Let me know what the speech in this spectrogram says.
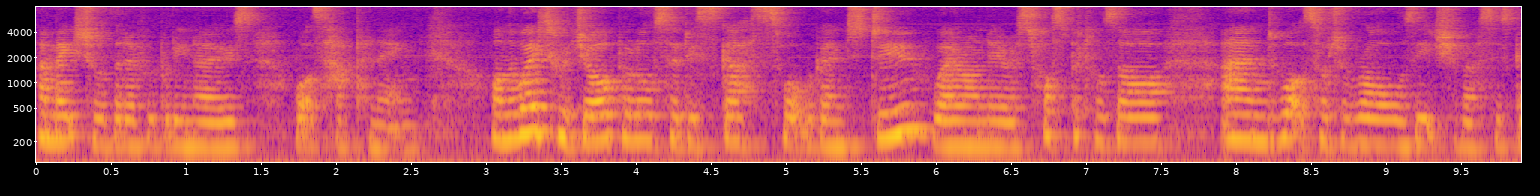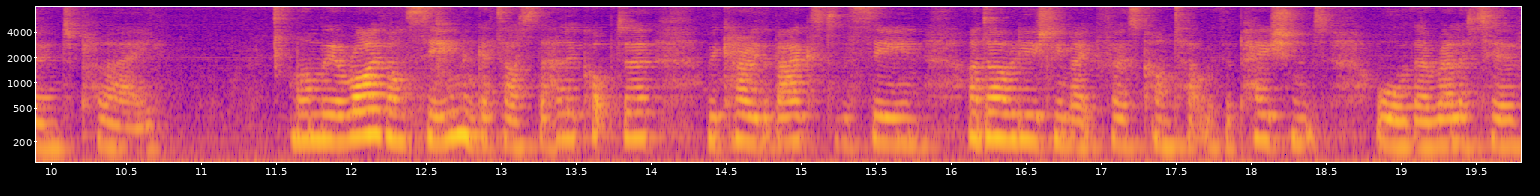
and make sure that everybody knows what's happening. On the way to a job, we'll also discuss what we're going to do, where our nearest hospitals are, and what sort of roles each of us is going to play. When we arrive on scene and get out of the helicopter, we carry the bags to the scene and I will usually make first contact with the patient or their relative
